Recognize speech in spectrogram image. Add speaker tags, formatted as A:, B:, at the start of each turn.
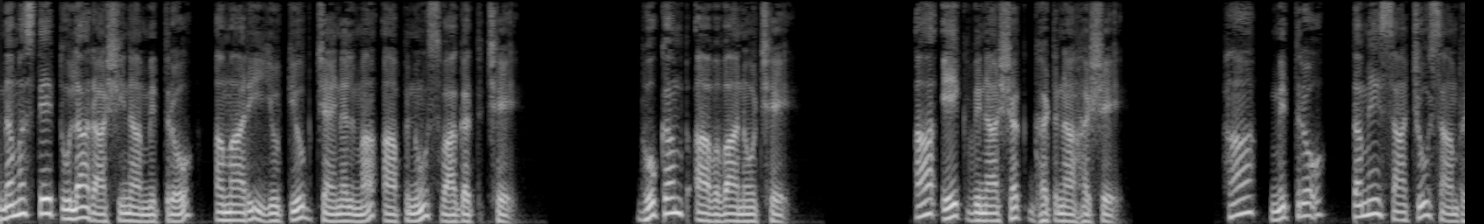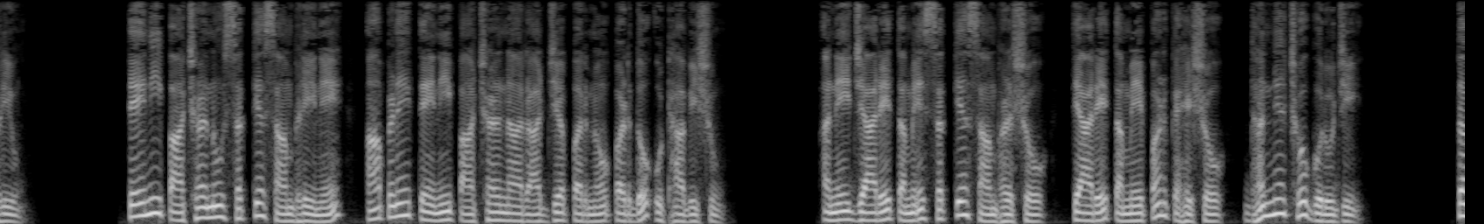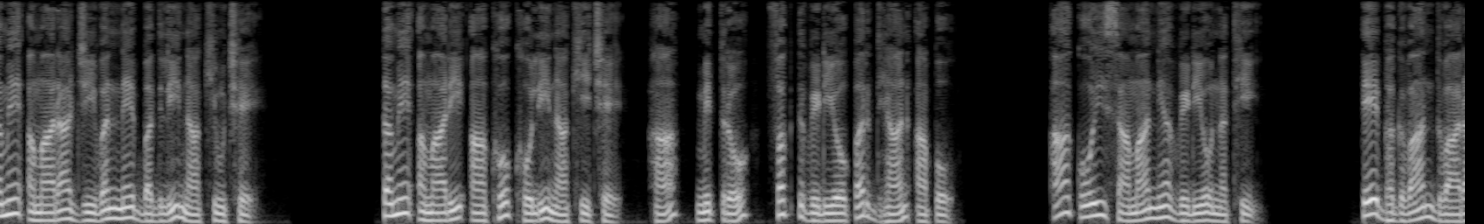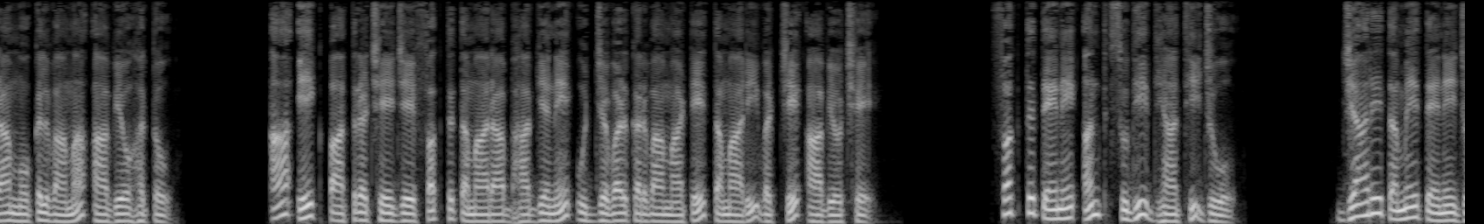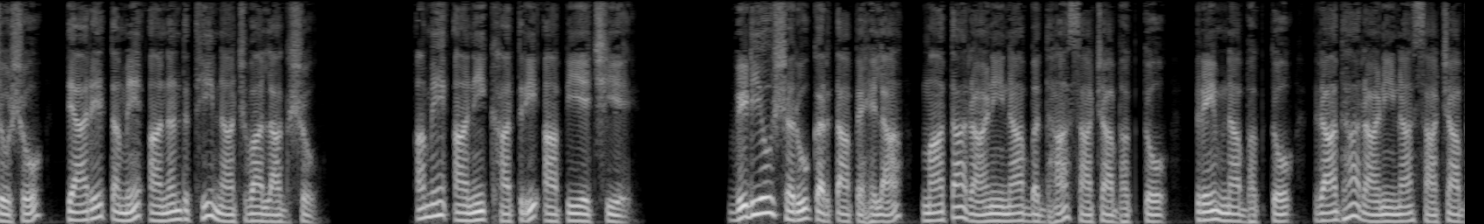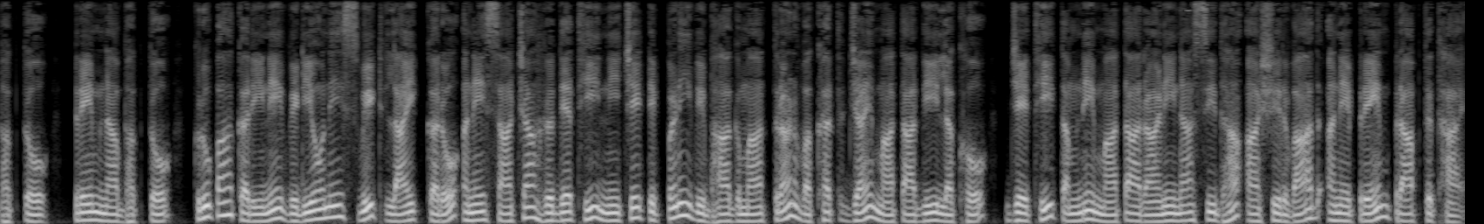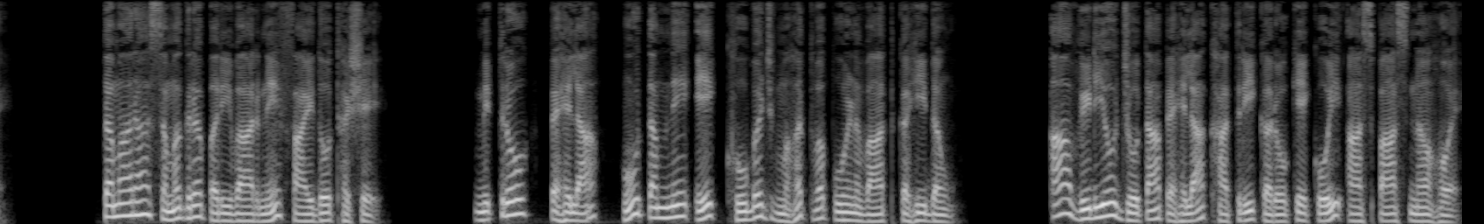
A: નમસ્તે તુલા રાશિના મિત્રો, અમારી યુટ્યુબ ચેનલમાં આપનું સ્વાગત છે. ભૂકંપ આવવાનો છે. આ એક વિનાશક ઘટના હશે. હા, મિત્રો, તમે સાચું સાંભળ્યું. તેની પાછળનું સત્ય સાંભળીને આપણે તેની પાછળના રાજ્ય પરનો પડદો ઉઠાવીશું. અને જ્યારે તમે સત્ય સાંભળશો, ત્યારે તમે પણ કહેશો, ધન્ય છો ગુરુજી. તમે અમારા જીવનને બદલી નાખ્યું છે. તમે અમારી આંખો ખોલી નાખી છે. હા, મિત્રો, ફક્ત વિડિયો પર ધ્યાન આપો. આ કોઈ સામાન્ય વિડિયો નથી. તે ભગવાન દ્વારા મોકલવામાં આવ્યો હતો. આ એક પાત્ર છે જે ફક્ત તમારા ભાગ્યને ઉજ્જવળ કરવા માટે તમારી વચ્ચે આવ્યો છે. ફક્ત તેને અંત સુધી ધ્યાનથી જુઓ. જ્યારે તમે તેને જોશો ત્યારે તમે આનંદથી નાચવા લાગશો. અમે આની ખાતરી આપીએ છીએ. વિડિયો શરૂ કરતા પહેલા માતા રાણીના બધા સાચા ભક્તો, પ્રેમના ભક્તો, રાધા રાણીના સાચા ભક્તો, પ્રેમના ભક્તો, કૃપા કરીને વિડિયોને સ્વીટ લાઇક કરો અને સાચા હૃદયથી નીચે ટિપ્પણી વિભાગમાં ત્રણ વખત જય માતા દી લખો, જેથી તમને માતા રાણીના સીધા આશીર્વાદ અને પ્રેમ પ્રાપ્ત થાય. તમારા સમગ્ર પરિવારને ફાયદો થશે. મિત્રો, પહેલા હું તમને એક ખૂબ જ મહત્વપૂર્ણ વાત કહી દઉં. આ વિડિયો જોતા પહેલા ખાતરી કરો કે કોઈ આસપાસ ન હોય.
